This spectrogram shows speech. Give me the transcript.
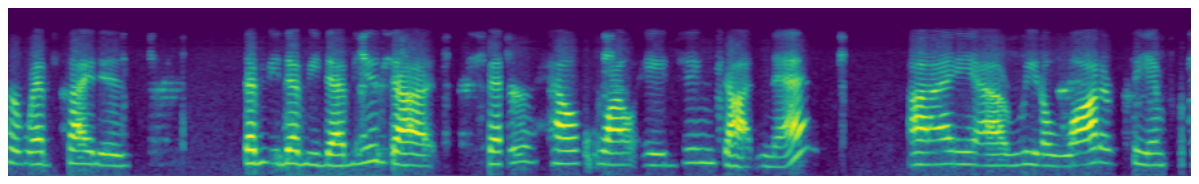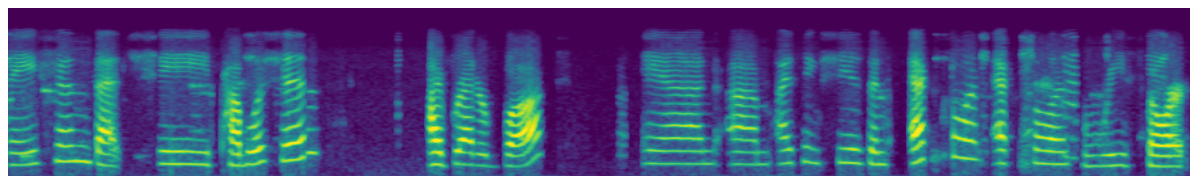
Her website is www.betterhealthwhileaging.net. I uh, read a lot of the information that she publishes. I've read her book, and um, I think she is an excellent, excellent resource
